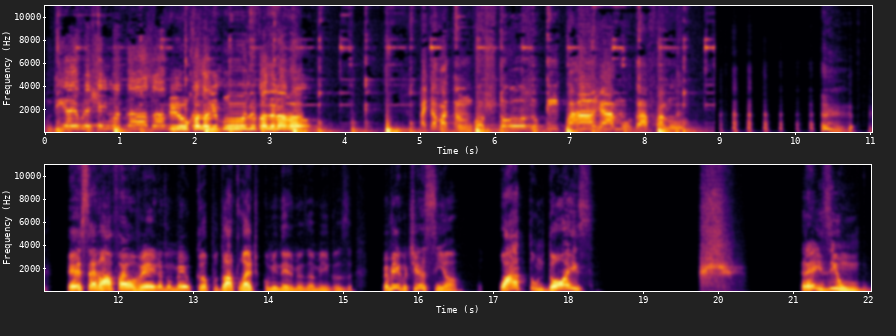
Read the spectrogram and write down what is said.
Um dia eu deixei numa casa, vi um casal de mundo fazendo a mão. Mas tava tão gostoso que quase a muda falou. Esse era o Rafael Veiga no meio-campo do Atlético Mineiro, meus amigos. Meu amigo, tinha assim, ó. 4, um 2, 3 e 1.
